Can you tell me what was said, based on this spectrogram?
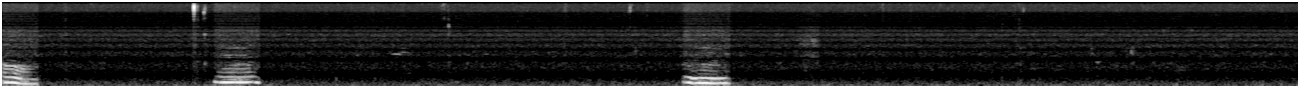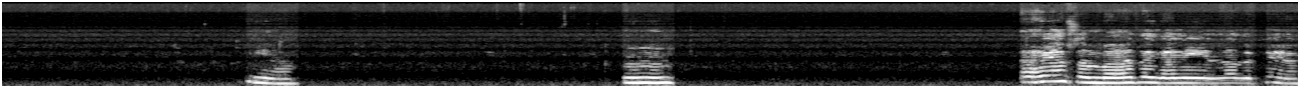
Oh. Mm. Mm. Yeah. Mm. I have some, but I think I need another pair.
